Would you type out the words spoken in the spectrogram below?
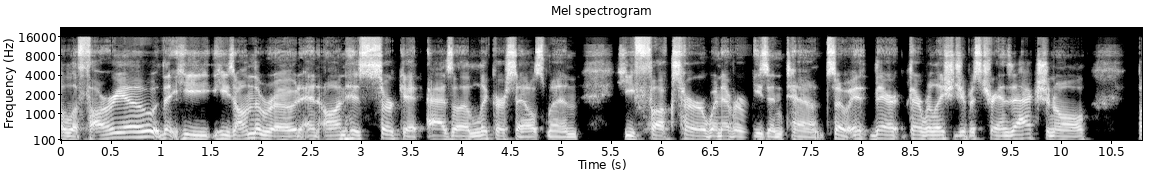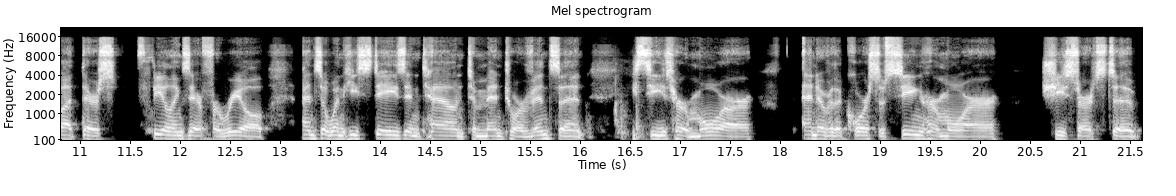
a Lothario that he he's on the road and on his circuit as a liquor salesman, he fucks her whenever he's in town. So it, their their relationship is transactional, but there's feelings there for real. And so when he stays in town to mentor Vincent, he sees her more, and over the course of seeing her more, she starts to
